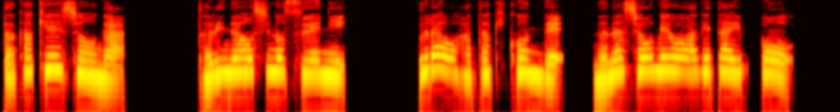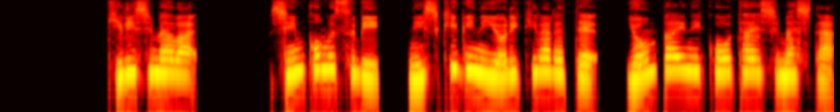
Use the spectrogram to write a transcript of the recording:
貴景勝が取り直しの末に、裏を叩き込んで7勝目を挙げた一方、霧島は、新小結、錦木に寄り切られて4敗に後退しました。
